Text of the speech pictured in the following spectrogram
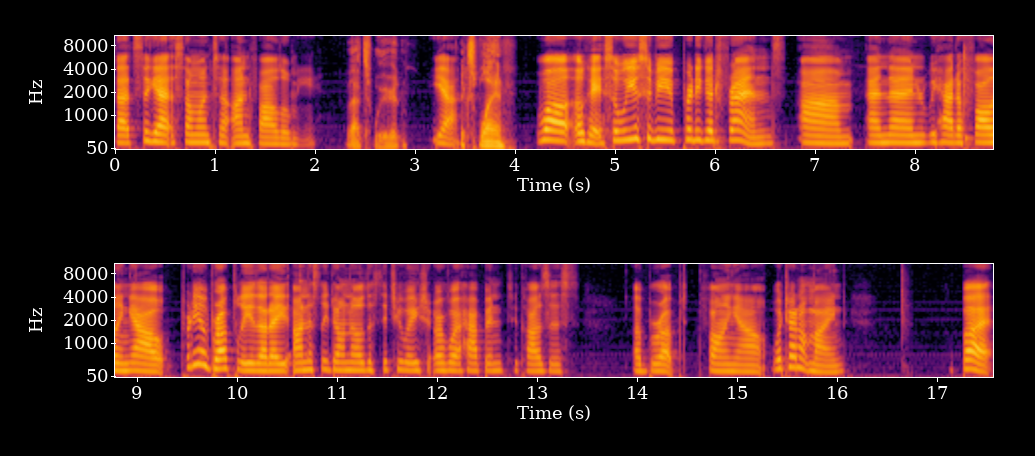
That's to get someone to unfollow me. That's weird. Yeah. Explain. Well, okay, so we used to be pretty good friends. Um, and then we had a falling out pretty abruptly that I honestly don't know the situation or what happened to cause this abrupt falling out, which I don't mind. But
